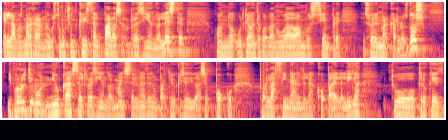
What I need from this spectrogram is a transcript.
El Lamos Margarán me gusta mucho en Crystal Palace recibiendo al Leicester. Cuando últimamente cuando han jugado ambos siempre suelen marcar los dos. Y por último, Newcastle recibiendo al Manchester United en un partido que se dio hace poco por la final de la Copa de la Liga. Tuvo creo que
